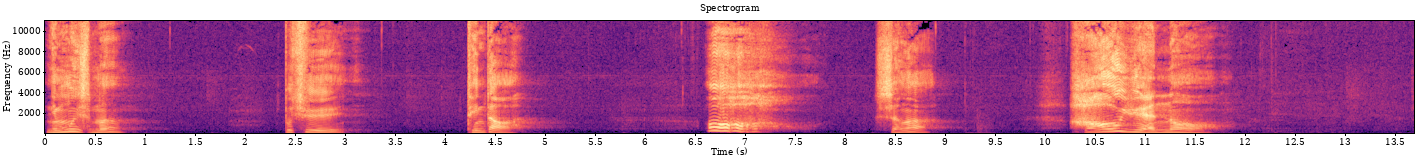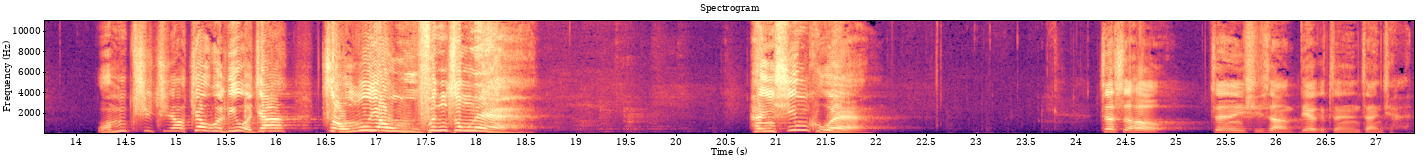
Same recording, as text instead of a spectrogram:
你们为什么不去听到啊？哦，神啊，好远哦！我们去教教会离我家走路要五分钟哎。很辛苦哎。这时候，证人席上第二个证人站起来。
